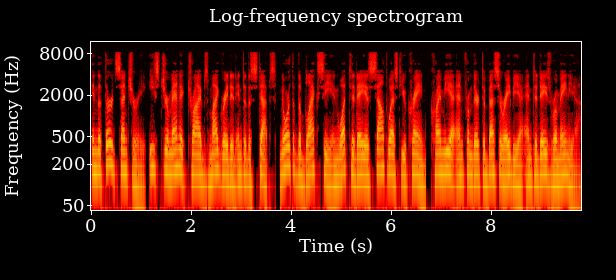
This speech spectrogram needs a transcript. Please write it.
in the 3rd century, East Germanic tribes migrated into the steppes, north of the Black Sea in what today is southwest Ukraine, Crimea and from there to Bessarabia and today's Romania.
